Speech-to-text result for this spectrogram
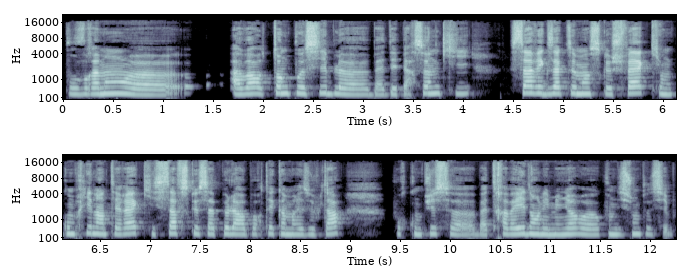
pour vraiment euh, avoir tant que possible bah, des personnes qui savent exactement ce que je fais, qui ont compris l'intérêt, qui savent ce que ça peut leur apporter comme résultat, pour qu'on puisse bah, travailler dans les meilleures conditions possibles.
